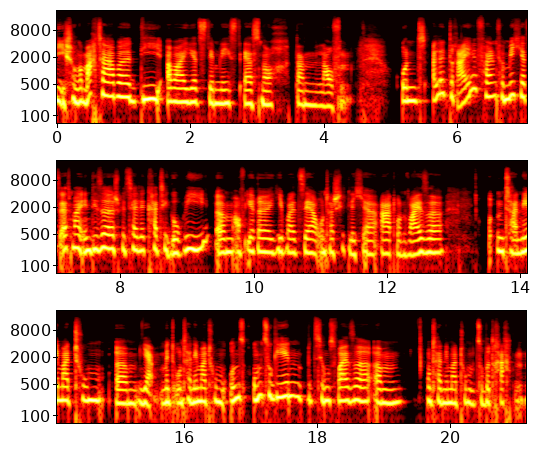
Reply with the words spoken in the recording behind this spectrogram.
die ich schon gemacht habe, die aber jetzt demnächst erst noch dann laufen. Und alle drei fallen für mich jetzt erstmal in diese spezielle Kategorie ähm, auf ihre jeweils sehr unterschiedliche Art und Weise Unternehmertum, ähm, ja, mit Unternehmertum uns umzugehen, beziehungsweise ähm, Unternehmertum zu betrachten.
